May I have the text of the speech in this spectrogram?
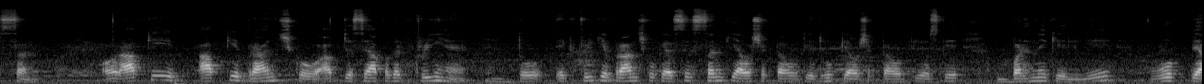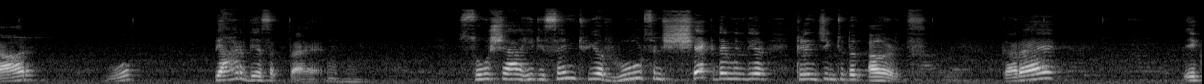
sun और आपकी, आपके ब्रांच को, आप जैसे आप अगर ट्री हैं तो एक ट्री के ब्रांच को कैसे सन की आवश्यकता होती है, धूप की आवश्यकता होती है, उसके बढ़ने के लिए वो प्यार वो प्यार दे सकता है। So shall he descend to your roots and shake them in their clinging to the earth. कह रहा है एक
